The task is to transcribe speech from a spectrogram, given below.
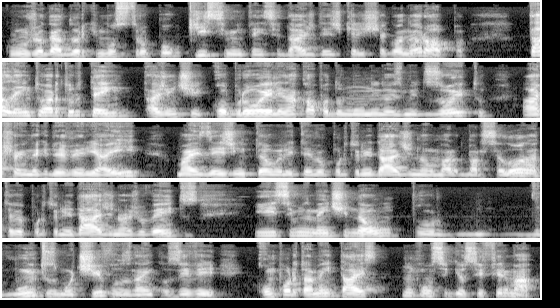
com um jogador que mostrou pouquíssima intensidade desde que ele chegou na Europa. Talento o Arthur tem. A gente cobrou ele na Copa do Mundo em 2018, acho ainda que deveria ir, mas desde então ele teve oportunidade no Barcelona, teve oportunidade na Juventus e simplesmente não, por muitos motivos, né, inclusive comportamentais, não conseguiu se firmar.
